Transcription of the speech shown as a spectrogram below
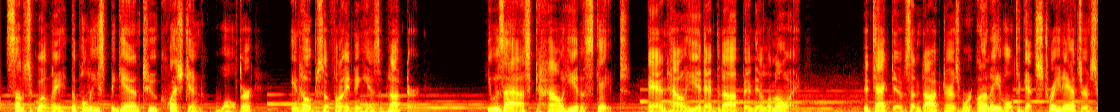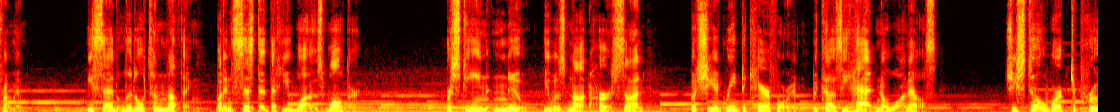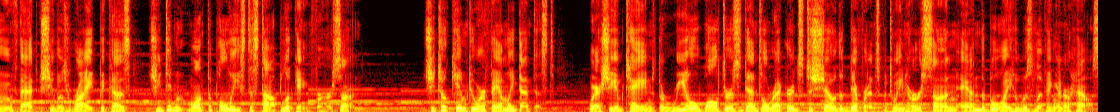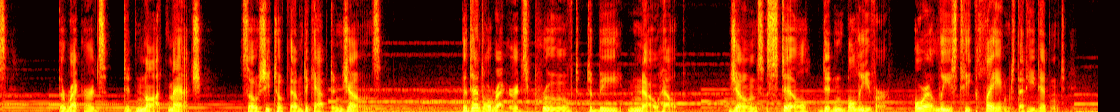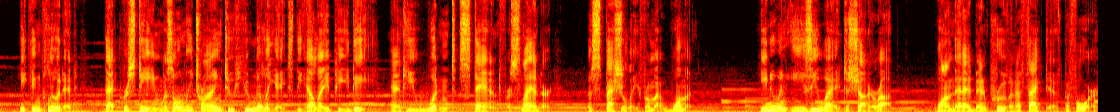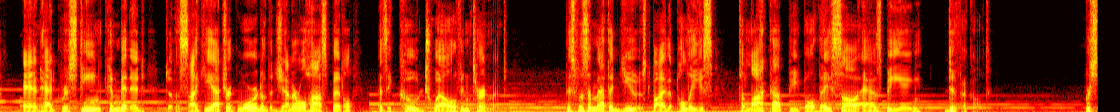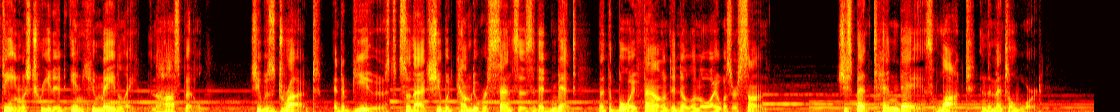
Subsequently, the police began to question Walter in hopes of finding his abductor. He was asked how he had escaped and how he had ended up in Illinois, Detectives and doctors were unable to get straight answers from him. He said little to nothing, but insisted that he was Walter. Christine knew he was not her son, but she agreed to care for him because he had no one else. She still worked to prove that she was right because she didn't want the police to stop looking for her son. She took him to her family dentist, where she obtained the real Walters dental records to show the difference between her son and the boy who was living in her house. The records did not match, so she took them to Captain Jones. The dental records proved to be no help. Jones still didn't believe her, or at least he claimed that he didn't. He concluded that Christine was only trying to humiliate the LAPD and he wouldn't stand for slander, especially from a woman. He knew an easy way to shut her up, one that had been proven effective before, and had Christine committed to the psychiatric ward of the General Hospital as a Code 12 internment. This was a method used by the police to lock up people they saw as being difficult. Christine was treated inhumanely in the hospital. She was drugged and abused so that she would come to her senses and admit that the boy found in Illinois was her son. She spent 10 days locked in the mental ward.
